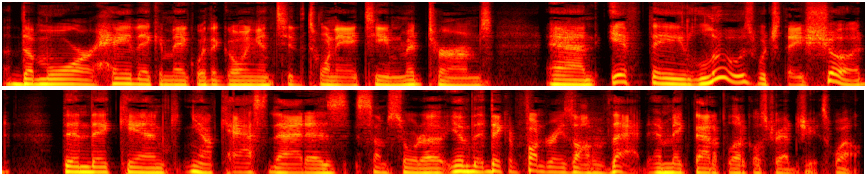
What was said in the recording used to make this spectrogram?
the more hay they can make with it going into the 2018 midterms. And if they lose, which they should, then they can, you know, cast that as some sort of, you know, they can fundraise off of that and make that a political strategy as well.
